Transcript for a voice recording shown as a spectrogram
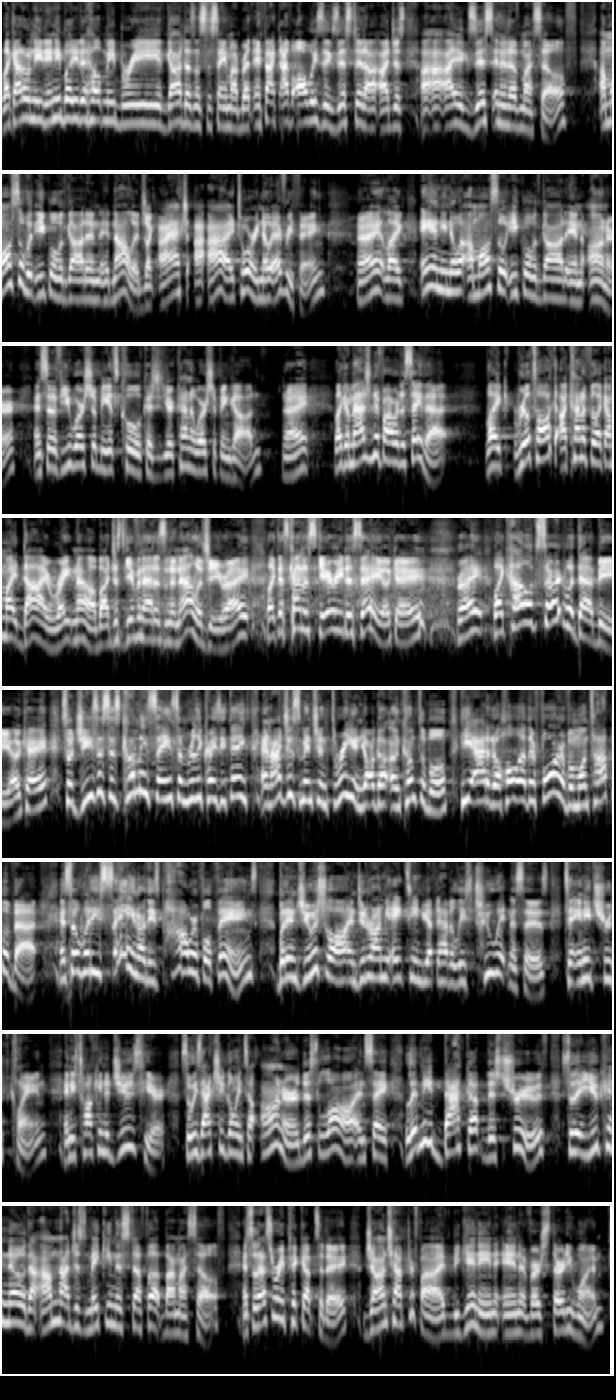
Like, I don't need anybody to help me breathe. God doesn't sustain my breath. In fact, I've always existed. I, I just, I, I, exist in and of myself. I'm also with equal with God in knowledge. Like, I actually, I, I, Tory, know everything. Right? Like, and you know what? I'm also equal with God in honor. And so if you worship me, it's cool because you're kind of worshiping God. Right? Like, imagine if I were to say that. Like, real talk, I kind of feel like I might die right now by just giving that as an analogy, right? Like, that's kind of scary to say, okay? Right? Like, how absurd would that be, okay? So, Jesus is coming saying some really crazy things, and I just mentioned three and y'all got uncomfortable. He added a whole other four of them on top of that. And so, what he's saying are these powerful things, but in Jewish law, in Deuteronomy 18, you have to have at least two witnesses to any truth claim, and he's talking to Jews here. So, he's actually going to honor this law and say, let me back up this truth so that you can know that I'm not just making this stuff up by myself. And so that's where we pick up today. John chapter 5, beginning in verse 31.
